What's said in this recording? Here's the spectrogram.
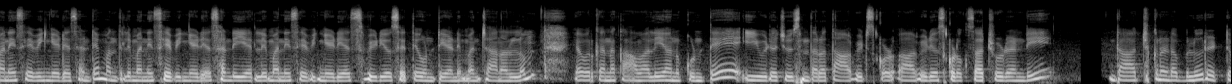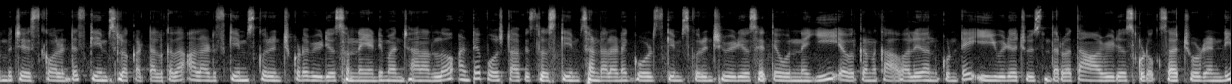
మనీ సేవింగ్ ఐడియాస్ అంటే monthly money saving ideas and yearly money saving ideas videos అయితే ఉంటాయండి మన ఛానల్లో ఎవరికైనా కావాలి అనుకుంటే ఈ వీడియో చూసిన తర్వాత ఆ వీడియోస్ కూడా ఆ వీడియోస్ కూడా ఒకసారి చూడండి. దాచుకున్న డబ్బులు రెట్టింపు చేసుకోవాలంటే స్కీమ్స్లో కట్టాలి కదా. అలాంటి స్కీమ్స్ గురించి కూడా వీడియోస్ ఉన్నాయండి మన ఛానల్లో. అంటే పోస్ట్ ఆఫీస్లో స్కీమ్స్ అండ్ అలానే గోల్డ్ స్కీమ్స్ గురించి వీడియోస్ అయితే ఉన్నాయి. ఎవరికైనా కావాలి అనుకుంటే ఈ వీడియో చూసిన తర్వాత ఆ వీడియోస్ కూడా ఒకసారి చూడండి.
